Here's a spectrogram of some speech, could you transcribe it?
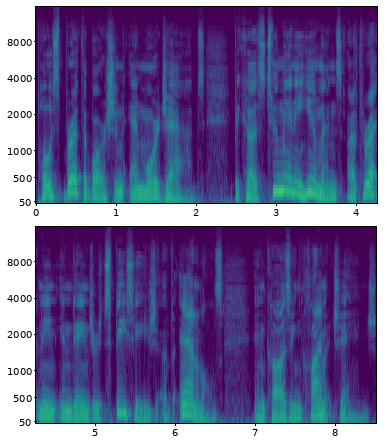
post birth abortion, and more jabs, because too many humans are threatening endangered species of animals and causing climate change.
